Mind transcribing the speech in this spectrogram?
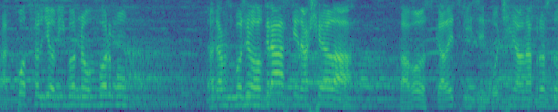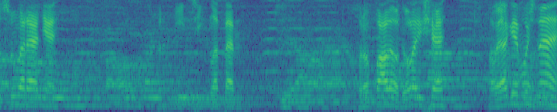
Tak potvrdil výbornou formu. Adam Zbořil ho krásně našel a Pavel Skalický si počínal naprosto suverénně s prvním příklepem. Propálil dolejše, ale jak je možné,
